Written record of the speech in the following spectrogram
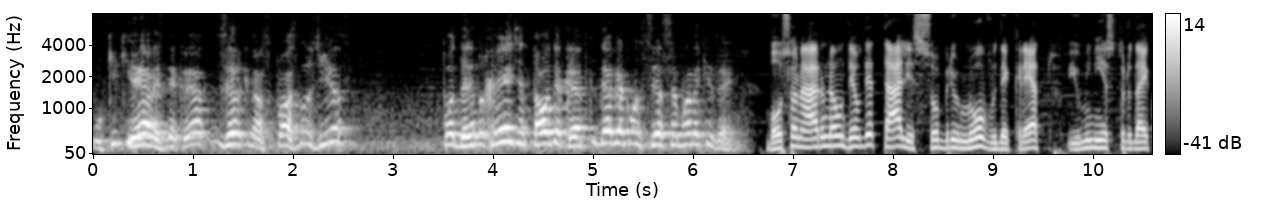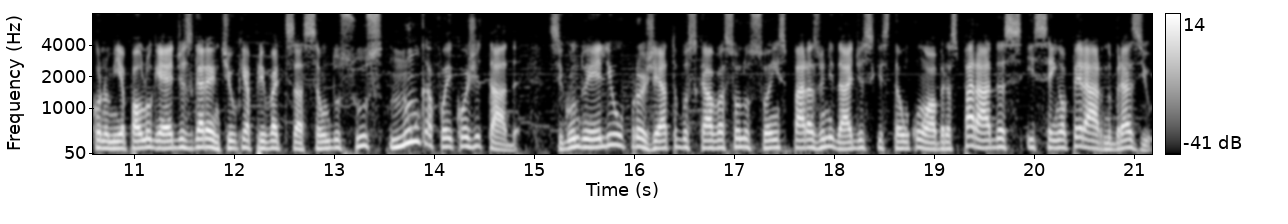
o que, que era esse decreto, dizendo que nos próximos dias poderemos reeditar o decreto, que deve acontecer semana que vem. Bolsonaro não deu detalhes sobre o novo decreto e o ministro da Economia Paulo Guedes garantiu que a privatização do SUS nunca foi cogitada. Segundo ele, o projeto buscava soluções para as unidades que estão com obras paradas e sem operar no Brasil.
